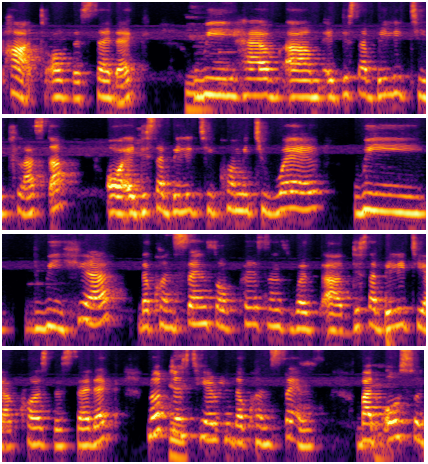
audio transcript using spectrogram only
part of the SADC, we have um, a disability cluster or a disability committee where we we hear the concerns of persons with uh, disability across the SADC, not hmm. just hearing the concerns, but hmm. also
